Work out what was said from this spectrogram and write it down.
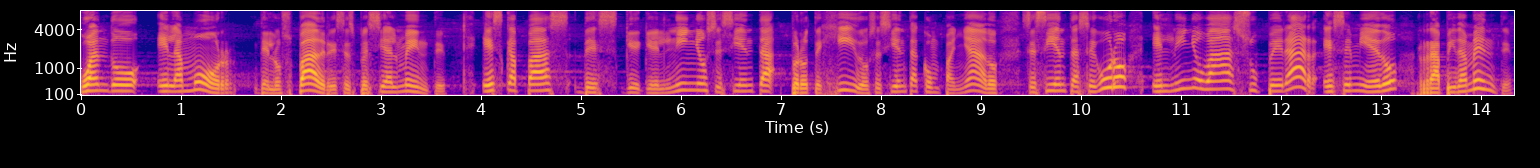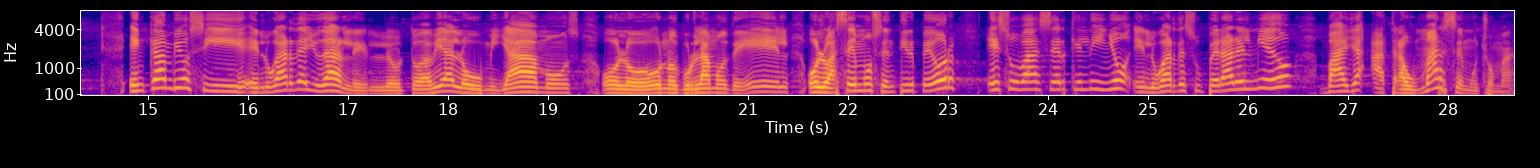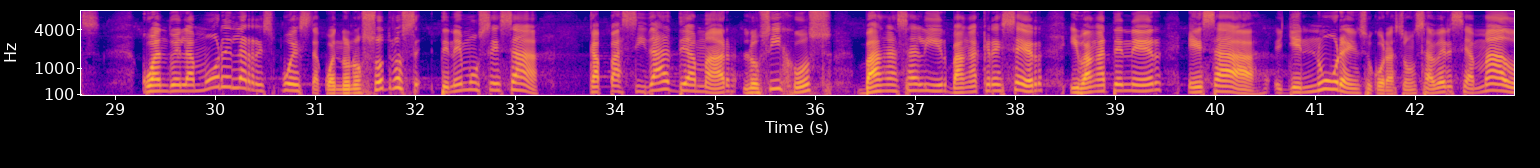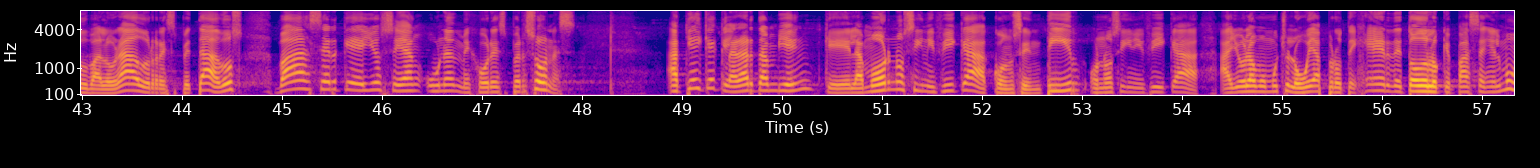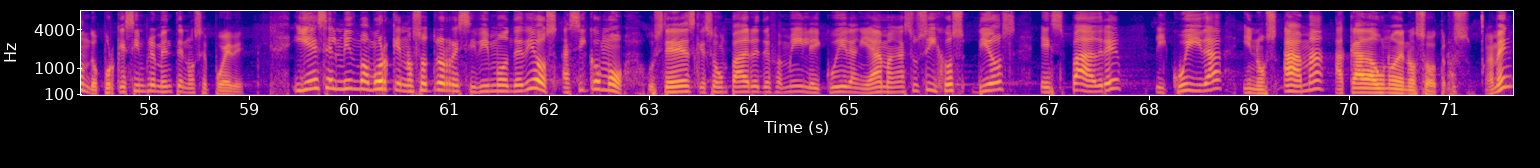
Cuando el amor de los padres especialmente es capaz de que, el niño se sienta protegido, se sienta acompañado, se sienta seguro, el niño va a superar ese miedo rápidamente. En cambio, si en lugar de ayudarle, todavía lo humillamos o, o nos burlamos de él o lo hacemos sentir peor, eso va a hacer que el niño, en lugar de superar el miedo, vaya a traumarse mucho más. Cuando el amor es la respuesta, cuando nosotros tenemos esa capacidad de amar, los hijos van a salir, van a crecer y van a tener esa llenura en su corazón, saberse amados, valorados, respetados, va a hacer que ellos sean unas mejores personas. Aquí hay que aclarar también que el amor no significa consentir o no significa, yo lo amo mucho, lo voy a proteger de todo lo que pasa en el mundo, porque simplemente no se puede. Y es el mismo amor que nosotros recibimos de Dios. Así como ustedes que son padres de familia y cuidan y aman a sus hijos, Dios es Padre y cuida y nos ama a cada uno de nosotros. Amén.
